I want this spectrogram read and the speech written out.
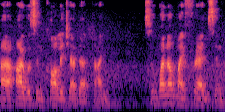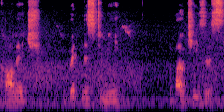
uh, I was in college at that time. So one of my friends in college witnessed to me about Jesus,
